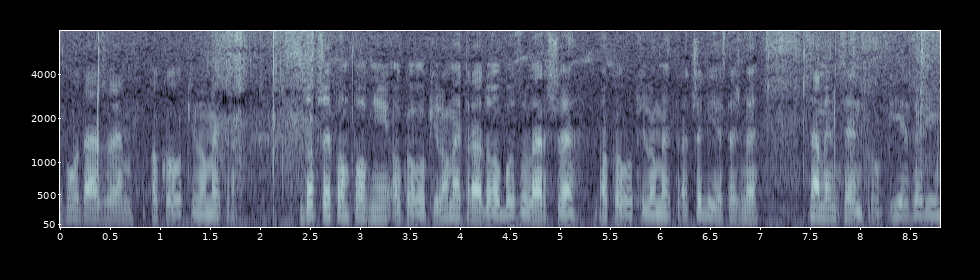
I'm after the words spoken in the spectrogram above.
z włodarzem około kilometra. Do przepompowni około kilometra, do obozu Lersze około kilometra, czyli jesteśmy w samym centrum. I jeżeli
